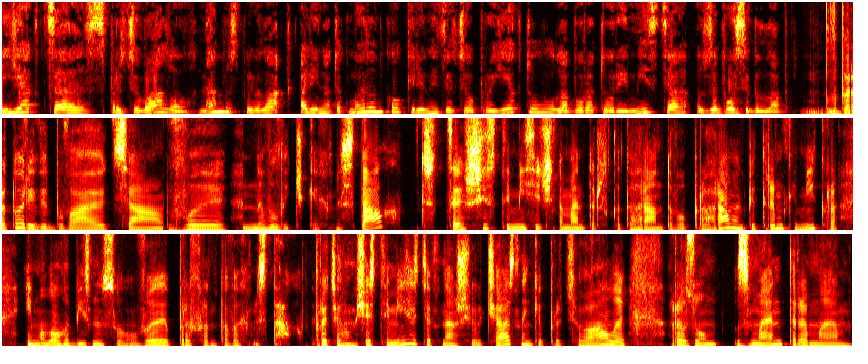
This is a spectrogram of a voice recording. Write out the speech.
Як це спрацювало, нам розповіла Аліна Токмиленко, керівниця цього проєкту лабораторії місця The Possible Lab. Лабораторії відбуваються в невеличких містах. Це шестимісячна менторська та грантова програма підтримки мікро і малого бізнесу в прифронтових містах. Протягом шести місяців наші учасники працювали разом з менторами,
